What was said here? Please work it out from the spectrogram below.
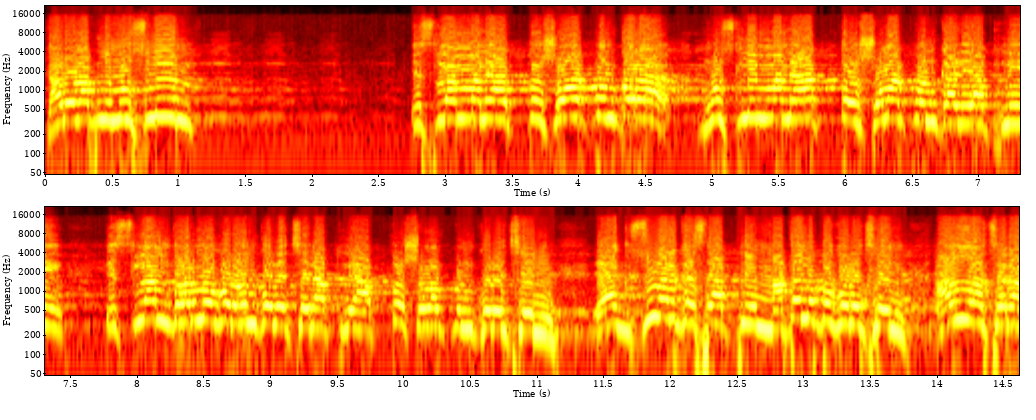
কারণ আপনি মুসলিম। ইসলাম মানে আত্মসমর্পণ করা। মুসলিম মানে আত্মসমর্পণকারী আপনি। ইসলাম ধর্ম গ্রহণ করেছেন, আপনি আত্মসমর্পণ করেছেন। একজনের কাছে আপনি মাথা নত করেছেন। আল্লাহ ছাড়া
